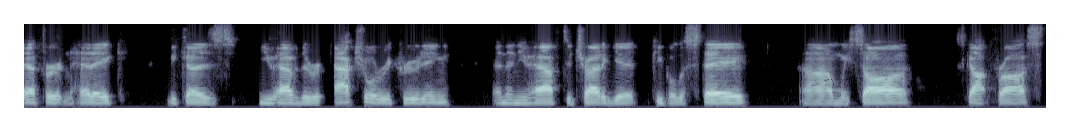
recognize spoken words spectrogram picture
effort and headache because you have the actual recruiting and then you have to try to get people to stay. Um, we saw Scott Frost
